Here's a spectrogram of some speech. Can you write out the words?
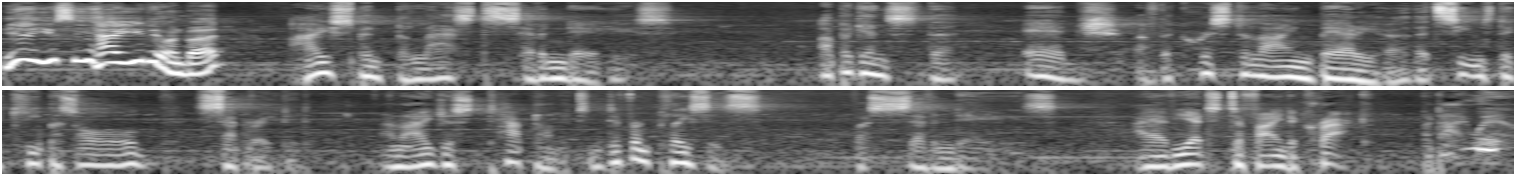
Yeah, you see how you doing, bud? I spent the last seven days up against the edge of the crystalline barrier that seems to keep us all separated, and I just tapped on it in different places for seven days. I have yet to find a crack, but I will.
